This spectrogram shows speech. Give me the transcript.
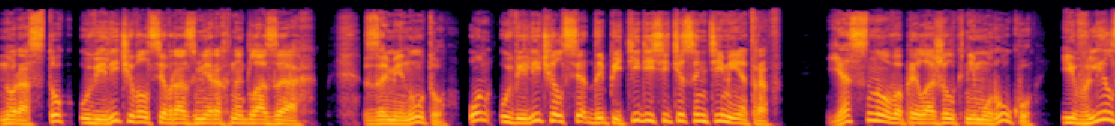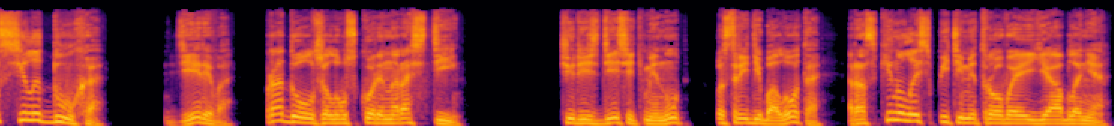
но росток увеличивался в размерах на глазах. За минуту он увеличился до 50 сантиметров. Я снова приложил к нему руку и влил силы духа. Дерево продолжило ускоренно расти. Через 10 минут посреди болота раскинулась пятиметровая яблоня.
